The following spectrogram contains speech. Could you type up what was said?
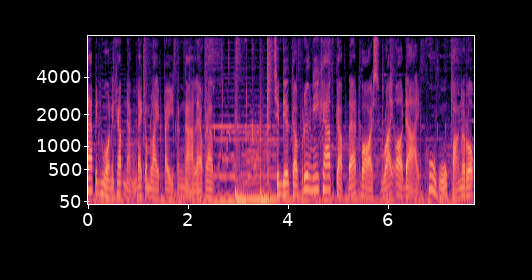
น่าเป็นห่วงนะครับ หนังได้กำไรไปตั้งนานแล้วครับ ช่นเดียวกับเรื่องนี้ครับกับ Bad Boys Ride or Die คู่หูขวางนรก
